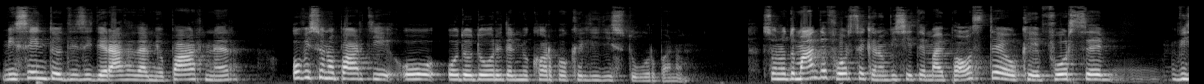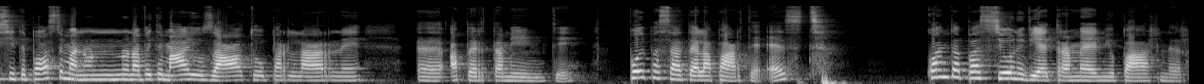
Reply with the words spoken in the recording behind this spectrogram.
Mi sento desiderata dal mio partner? O vi sono parti o, o odori del mio corpo che gli disturbano? Sono domande forse che non vi siete mai poste o che forse vi siete poste ma non, non avete mai osato parlarne eh, apertamente. Poi passate alla parte est. Quanta passione vi è tra me e il mio partner?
